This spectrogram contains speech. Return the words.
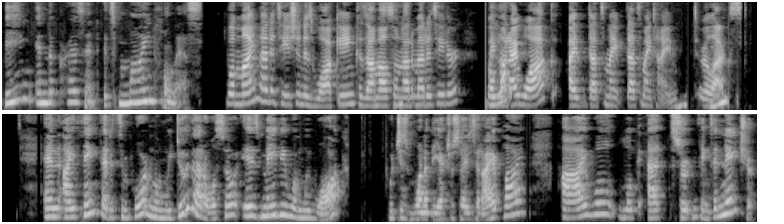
being in the present. It's mindfulness. Well, my meditation is walking because I'm also not a meditator. But I when I walk, I that's my that's my time mm-hmm. to relax. And I think that it's important when we do that also is maybe when we walk, which is one of the exercises that I apply, I will look at certain things in nature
